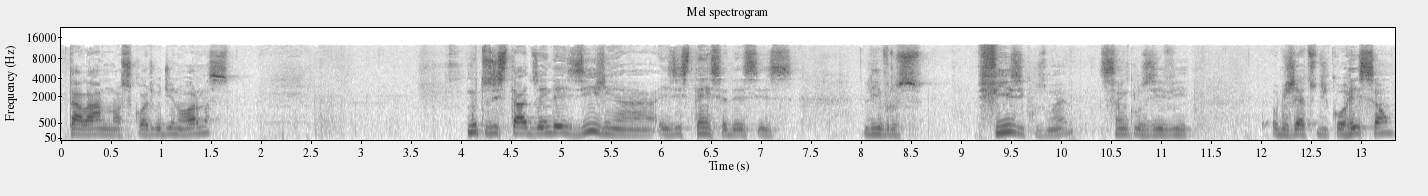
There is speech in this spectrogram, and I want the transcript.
Está lá no nosso código de normas. Muitos estados ainda exigem a existência desses livros físicos, não é? são inclusive objetos de correção,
